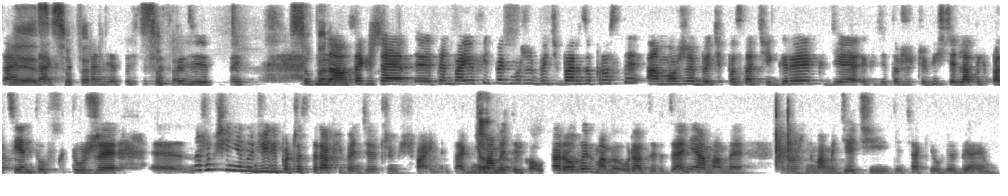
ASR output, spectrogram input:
tak, jest, tak. Super, to się super. wszystko dzieje tutaj. Super. No, także y, ten biofeedback może być bardzo prosty, a może być w postaci gry, gdzie, gdzie to rzeczywiście dla tych pacjentów, którzy, y, no żeby się nie nudzili podczas terapii, będzie czymś fajnym, tak? Nie Dobra. mamy tylko urarowych, mamy urazy rdzenia, mamy różne, mamy dzieci, dzieciaki uwielbiają.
